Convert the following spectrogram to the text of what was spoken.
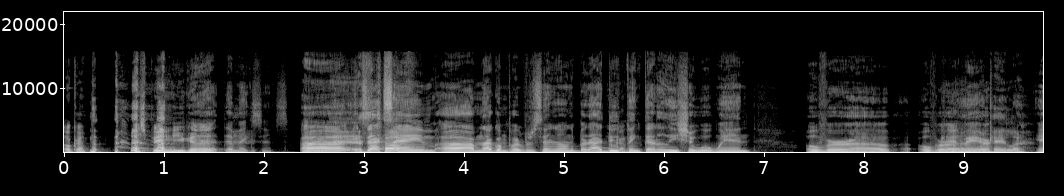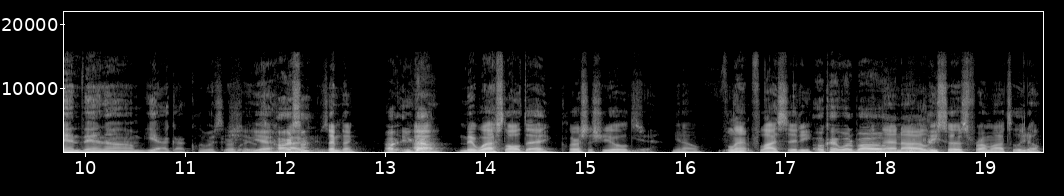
Okay. SP, you gonna? Yeah, that makes sense. Uh, it's exact tough. same. Uh, I'm not gonna put a percentage on it, but I do Okay. think that Alicia will win over uh over Mikaela. a Mayer. Mikaela, And then um yeah, I got Claressa. Claressa, Shields. yeah. Carson? I- same thing. oh, you got Uh, Midwest all day. Claressa Shields. Yeah. You know, Flint, Fly City. okay. What about and then uh, okay. Lisa is from uh, Toledo,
